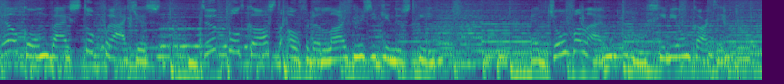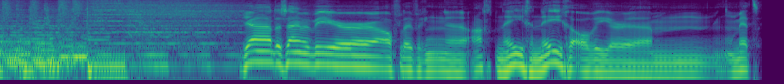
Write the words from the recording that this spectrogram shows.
Welkom bij Stoppraatjes, de podcast over de live muziekindustrie. Met John van Luijn en Gideon Karting. Ja, daar zijn we weer. Aflevering 8, 9, 9 alweer. Um, met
